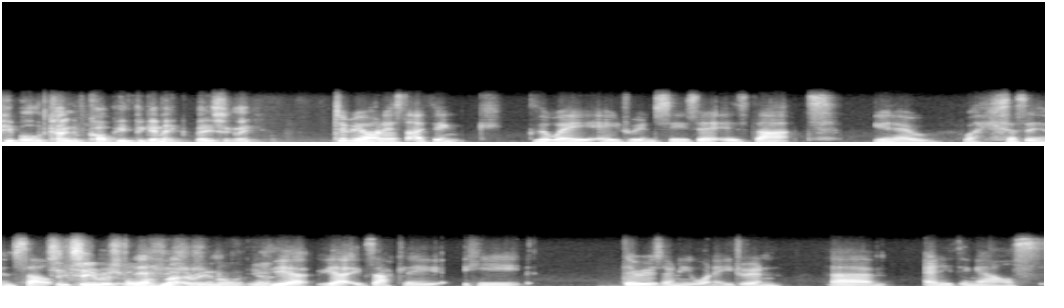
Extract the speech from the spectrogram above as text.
people kind of copied the gimmick, basically? to be honest, I think the way Adrian sees it is that you know, well, he says it himself. Sincerest form of flattery and all. Yeah. yeah yeah exactly he there is only one adrian um anything else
